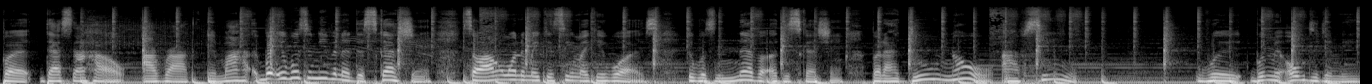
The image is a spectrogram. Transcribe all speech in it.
But that's not how I rock in my house. But it wasn't even a discussion. So I don't want to make it seem like it was. It was never a discussion. But I do know I've seen it with women older than me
